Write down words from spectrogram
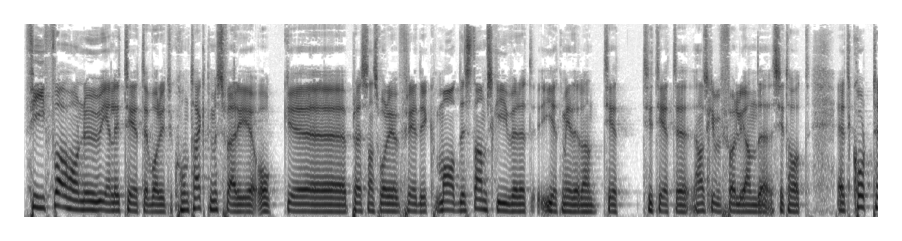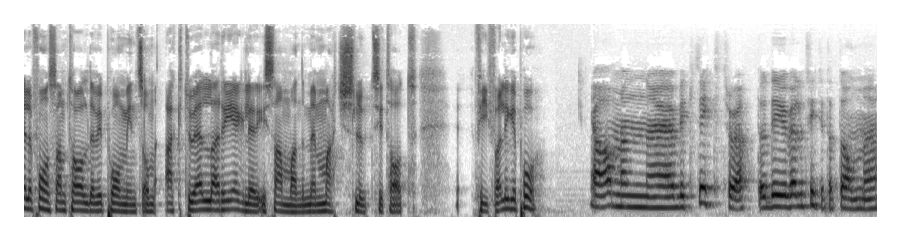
Fifa har nu enligt TT varit i kontakt med Sverige och eh, pressansvarig Fredrik Madestam skriver ett, i ett meddelande till till TT. Han skriver följande, citat. Ett kort telefonsamtal där vi påminns om aktuella regler i samband med matchslut, citat. Fifa ligger på. Ja, men eh, viktigt tror jag. Det är ju väldigt viktigt att de eh,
